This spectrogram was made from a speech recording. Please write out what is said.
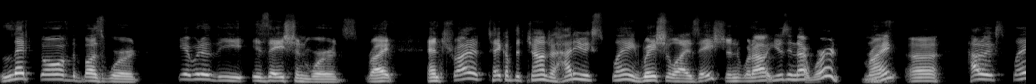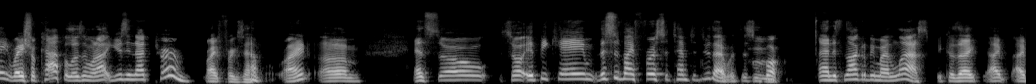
let go of the buzzword get rid of the isation words right? And try to take up the challenge of how do you explain racialization without using that word mm. right? Uh, how to explain racial capitalism without using that term right for example right? Um, and so, so it became. This is my first attempt to do that with this mm. book, and it's not going to be my last because I, I I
